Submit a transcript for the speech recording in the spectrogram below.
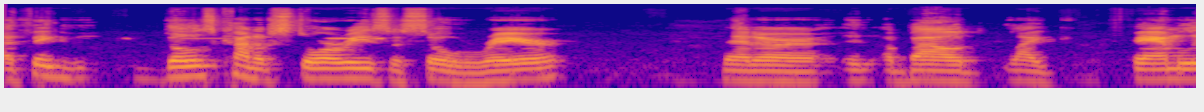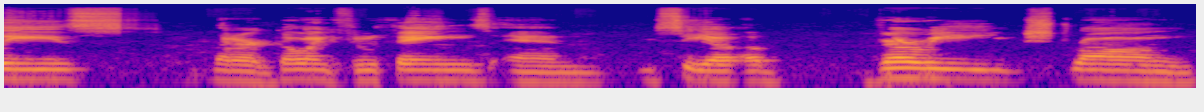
I think those kind of stories are so rare that are about like families that are going through things and you see a, a very strong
